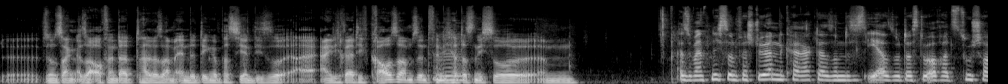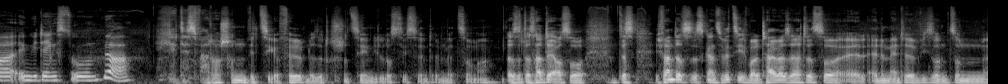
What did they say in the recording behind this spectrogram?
äh, wie soll man sagen also auch wenn da teilweise am Ende Dinge passieren die so eigentlich relativ grausam sind finde mhm. ich hat das nicht so ähm, also wenn es nicht so ein verstörender Charakter, sondern es ist eher so, dass du auch als Zuschauer irgendwie denkst, so, ja. ja. Das war doch schon ein witziger Film. Da sind doch schon Szenen, die lustig sind in Midsommar. Also das hat er auch so, das, ich fand das ist ganz witzig, weil teilweise hat es so Elemente wie so, so ein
